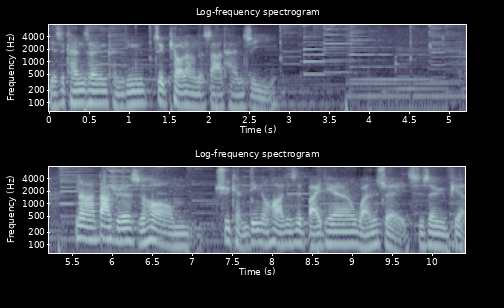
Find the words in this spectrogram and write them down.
也是堪称垦丁最漂亮的沙滩之一。那大学的时候，去垦丁的话，就是白天玩水吃生鱼片，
